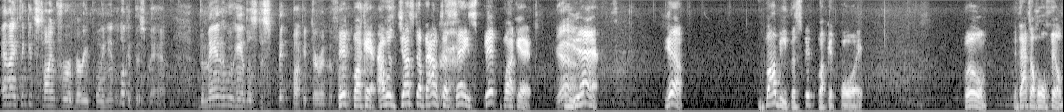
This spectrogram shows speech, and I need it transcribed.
and I think it's time for a very poignant look at this man. The man who handles the spit bucket during the fight. Spit bucket. I was just about to say spit bucket. Yeah. Yeah. Yeah. Bobby the spit bucket boy. Boom. That's a whole film.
